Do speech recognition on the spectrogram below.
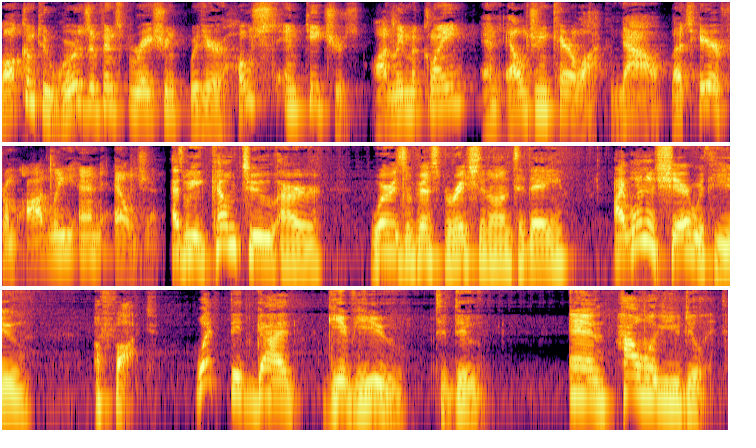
Welcome to Words of Inspiration with your hosts and teachers, Audley McLean and Elgin Kerlock. Now, let's hear from Audley and Elgin. As we come to our words of inspiration on today, I want to share with you a thought. What did God give you to do? And how will you do it?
